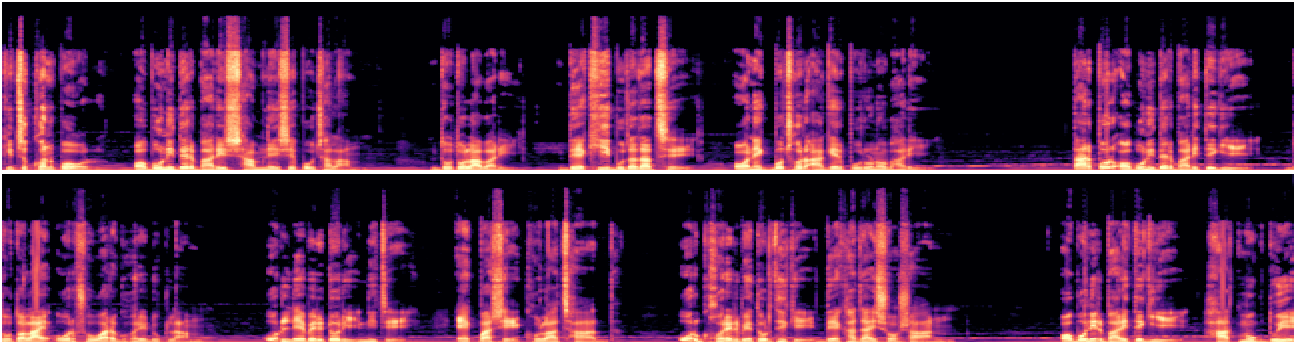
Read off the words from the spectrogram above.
কিছুক্ষণ পর অবনীদের বাড়ির সামনে এসে পৌঁছালাম। দোতলা বাড়ি। দেখি বোঝা যাচ্ছে অনেক বছর আগের পুরনো বাড়ি। তারপর অবনীদের বাড়িতে গিয়ে দোতলায় ওর শোয়ার ঘরে ঢুকলাম। ওর ল্যাবরেটরি নিচে, একপাশে খোলা ছাদ। ওর ঘরের ভেতর থেকে দেখা যায় শ্মশান। অবনীর বাড়িতে গিয়ে হাত মুখ ধুয়ে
